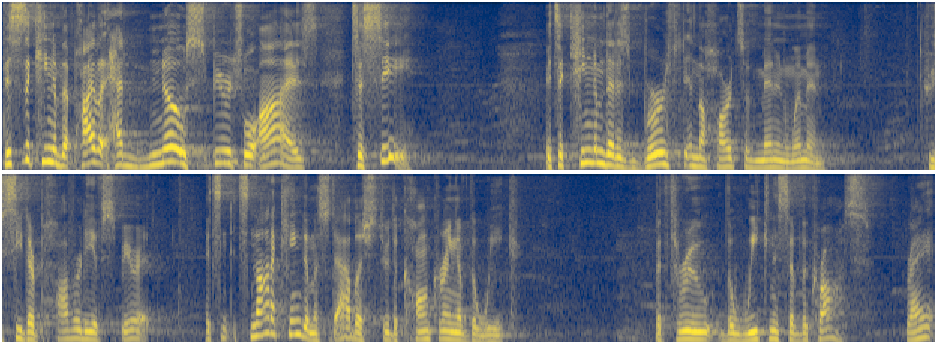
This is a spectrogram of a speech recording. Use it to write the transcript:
This is a kingdom that Pilate had no spiritual eyes to see. It's a kingdom that is birthed in the hearts of men and women who see their poverty of spirit. It's, it's not a kingdom established through the conquering of the weak, but through the weakness of the cross, right?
